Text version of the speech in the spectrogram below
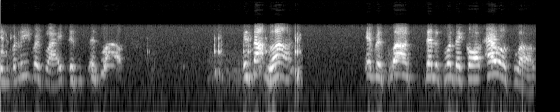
in believer's life is, is love. It's not lust. If it's lust, then it's what they call eros love.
